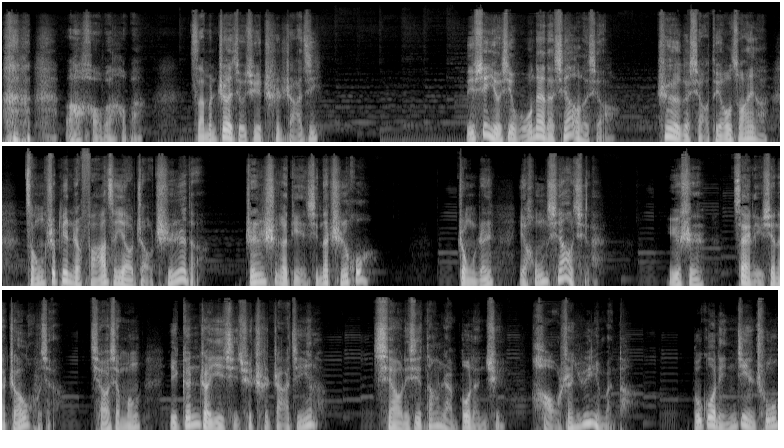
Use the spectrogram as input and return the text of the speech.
啊，好吧，好吧，咱们这就去吃炸鸡。李炫有些无奈的笑了笑，这个小刁钻呀，总是变着法子要找吃的，真是个典型的吃货。众人也哄笑起来，于是，在李炫的招呼下。乔小萌也跟着一起去吃炸鸡了，肖丽西当然不能去，好生郁闷的。不过林静初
